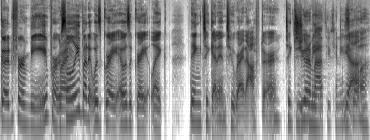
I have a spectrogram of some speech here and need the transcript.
good for me personally, but it was great. It was a great like thing to get into right after to keep Did you go to me. Matthew Kenney Yeah. school?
